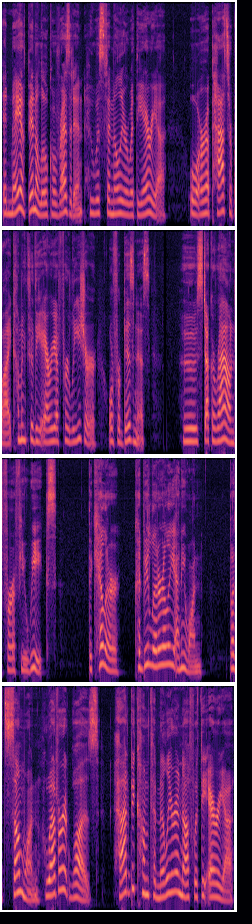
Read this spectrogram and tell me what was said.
It may have been a local resident who was familiar with the area, or a passerby coming through the area for leisure or for business who stuck around for a few weeks. The killer could be literally anyone, but someone, whoever it was, had become familiar enough with the area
